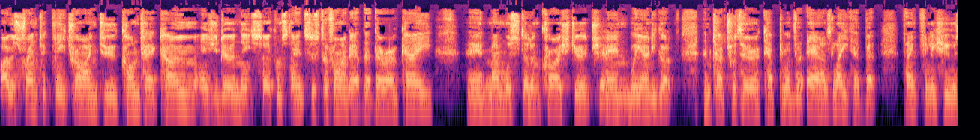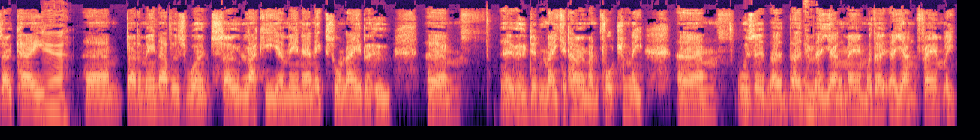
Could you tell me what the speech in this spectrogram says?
I was frantically trying to contact home, as you do in these circumstances, to find out that they're okay. And Mum was still in Christchurch, and we only got in touch with her a couple of hours later. But thankfully, she was okay. Yeah. Um, but I mean, others weren't so lucky. I mean, our next door neighbour who. Um, who didn't make it home, unfortunately, um, was a, a, a, young man with a, a young family.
